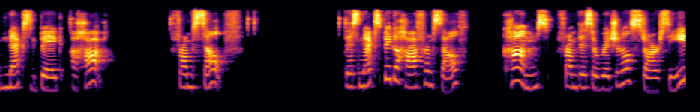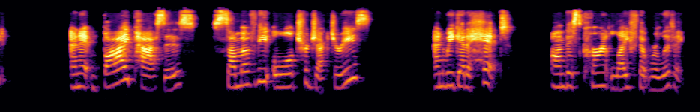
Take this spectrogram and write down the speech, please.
next big aha from self. This next big aha from self comes from this original star seed and it bypasses some of the old trajectories and we get a hit on this current life that we're living.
